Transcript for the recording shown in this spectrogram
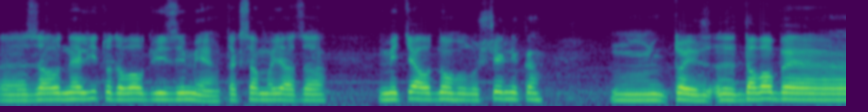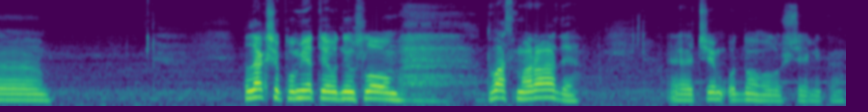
е, за одне літо давав дві зими. Так само я за миття одного лущильника той, е, давав би е, легше помити одним словом два смаради, е, чим одного лущильника.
